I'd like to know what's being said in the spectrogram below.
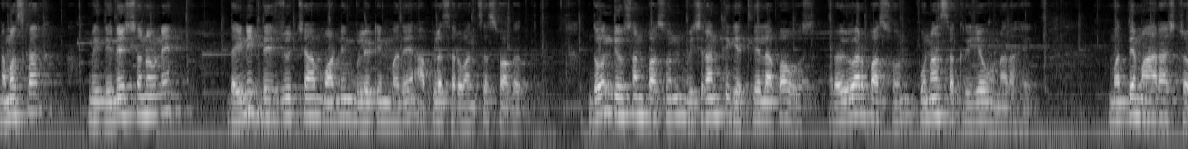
नमस्कार मी दिनेश सोनवणे. दैनिक देशदूतच्या मॉर्निंग बुलेटिनमध्ये आपलं सर्वांचं स्वागत. दोन दिवसांपासून विश्रांती घेतलेला पाऊस रविवारपासून पुन्हा सक्रिय होणार आहे. मध्य महाराष्ट्र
